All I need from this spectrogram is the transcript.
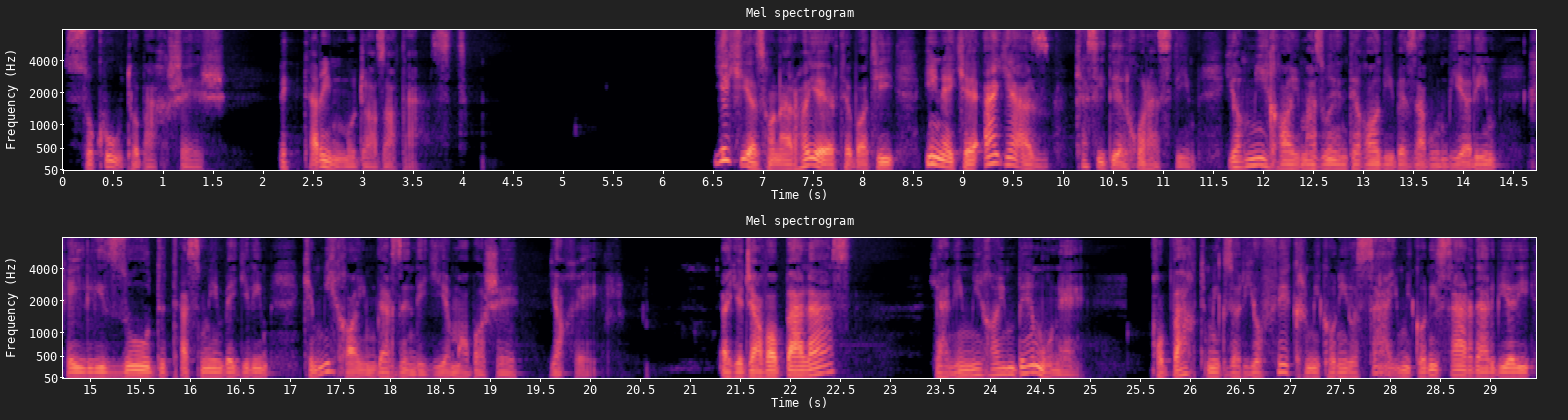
سکوت و بخشش بهترین مجازات است. یکی از هنرهای ارتباطی اینه که اگه از کسی دلخور هستیم یا می‌خوایم از او انتقادی به زبون بیاریم خیلی زود تصمیم بگیریم که می‌خواهیم در زندگی ما باشه یا خیر. اگه جواب بله است یعنی می‌خواهیم بمونه. خب وقت می‌گذاری و فکر می‌کنی و سعی می‌کنی سر در بیاری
